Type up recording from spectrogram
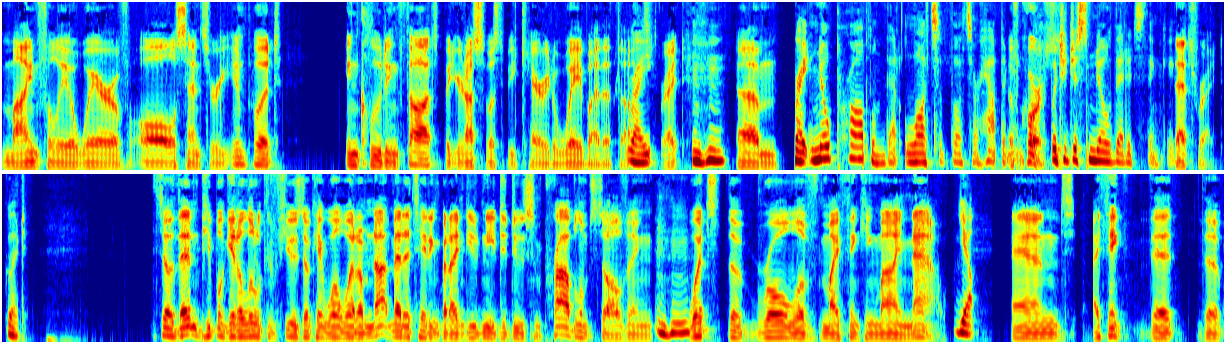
mindfully aware of all sensory input, including thoughts, but you're not supposed to be carried away by the thoughts. Right. Right. hmm Um, right. No problem that lots of thoughts are happening. Of course. but you just know that it's thinking. that's right. good. so then people get a little confused. Okay, well, when I'm not meditating, but I do need to do some problem solving, Mm-hmm. what's the role of my thinking mind now? Yeah. And I think that the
